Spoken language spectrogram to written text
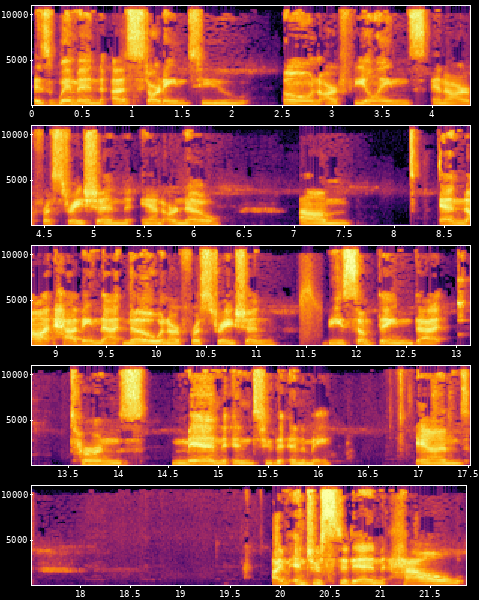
as women us starting to own our feelings and our frustration and our no. Um, and not having that no and our frustration be something that turns men into the enemy. And I'm interested in how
